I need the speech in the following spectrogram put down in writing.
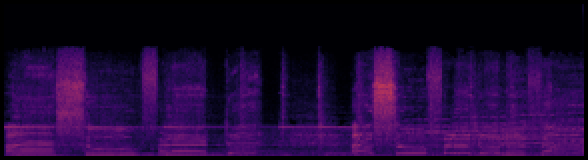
un souffle de, un souffle de levain,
